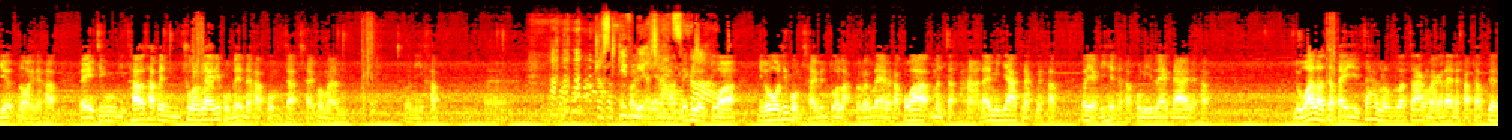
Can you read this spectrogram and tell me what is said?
เยอะหน่อยนะครับ แต่จริงๆถ้าถ้าเป็นช่วงแรกๆที่ผมเล่นนะครับ ผมจะใช้ประมาณตัวนี้ครับอ่า Just give ก็ me อย่าง a นี้นะครับ chance. นี่คือตัว ฮีโร่ที่ผมใช้เป็นตัวหลักตัวแรกๆนะครับ เพราะว่ามันจะหาได้ไม่ยากนักนะครับ ก็อย่างที่เห็นนะครับพวกนี้แลกได้นะครับ หรือว่าเราจะไปจ้างเราจ้างมาก็ได้นะครับ ถ้าเพื่อน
